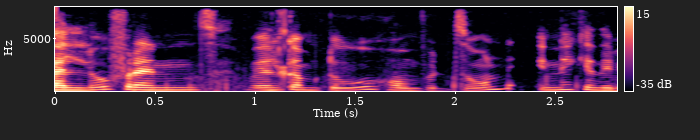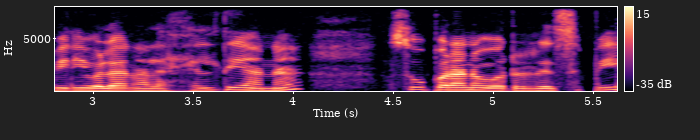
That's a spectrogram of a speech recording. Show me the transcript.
Hello friends welcome to home food zone இன்றைக்கி இந்த வீடியோவில் நல்ல ஹெல்த்தியான சூப்பரான ஒரு ரெசிபி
